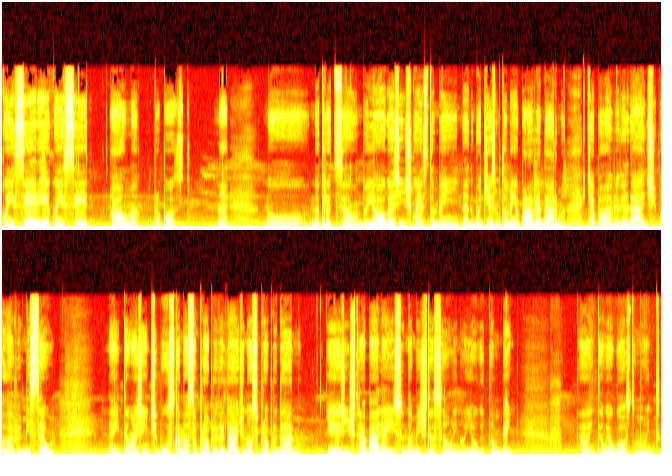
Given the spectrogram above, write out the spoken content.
conhecer e reconhecer alma, propósito, né? No, na tradição do yoga, a gente conhece também, né, do budismo também, a palavra dharma, que é a palavra verdade, a palavra missão. Né? Então a gente busca a nossa própria verdade, o nosso próprio dharma. E aí a gente trabalha isso na meditação e no yoga também. Tá? Então eu gosto muito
